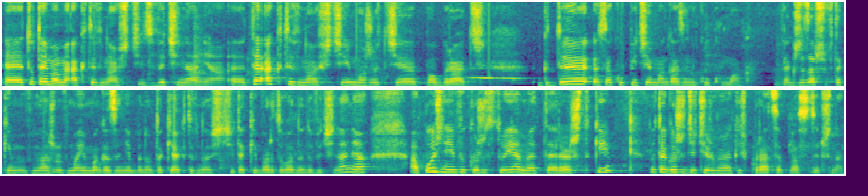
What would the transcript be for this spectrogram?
E, Tutaj mamy aktywności z wycinania. E, Te aktywności możecie pobrać, gdy zakupicie magazyn Kukumak. Także zawsze w, takim, w, nasz, w moim magazynie będą takie aktywności, takie bardzo ładne do wycinania, a później wykorzystujemy te resztki do tego, że dzieci robią jakieś prace plastyczne.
